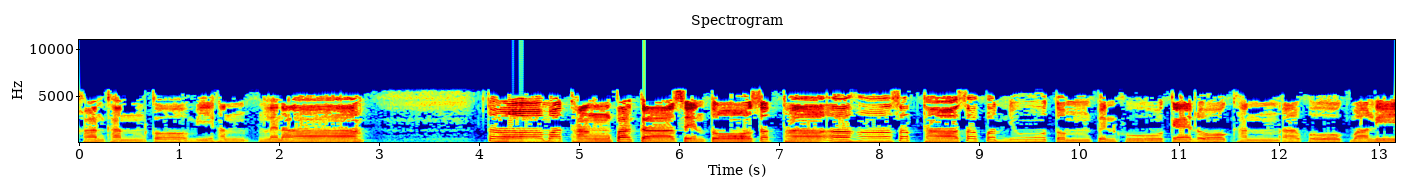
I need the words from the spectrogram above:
คานคันก็มีหันแลนะตามัทังปะกาเซนโตสัทธาอาหาสัทธาสัพญญูตนเป็นคู่แก่โลกขันอาโภกบาลี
